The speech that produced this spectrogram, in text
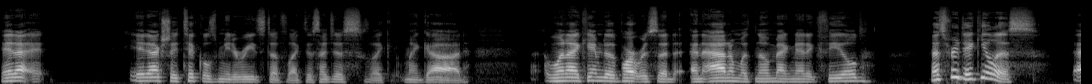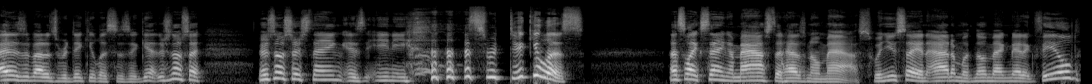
And I, it actually tickles me to read stuff like this. I just, like, my God. When I came to the part where it said, an atom with no magnetic field, that's ridiculous. That is about as ridiculous as it gets. There's no such there's no such thing as any That's ridiculous. That's like saying a mass that has no mass. When you say an atom with no magnetic field,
